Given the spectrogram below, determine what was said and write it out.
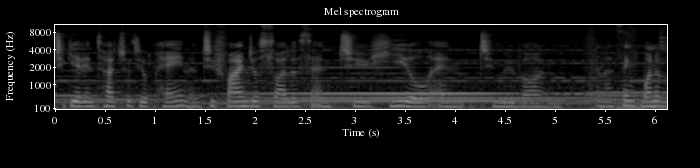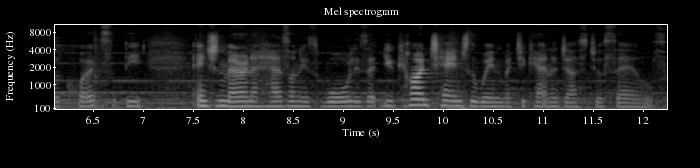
to get in touch with your pain and to find your solace and to heal and to move on. And I think one of the quotes that the ancient mariner has on his wall is that you can't change the wind, but you can adjust your sails.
